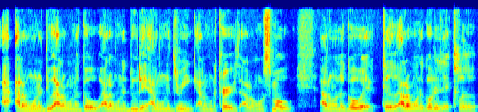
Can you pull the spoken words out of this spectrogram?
I, I don't want to do. I don't want to go. I don't want to do that. I don't want to drink. I don't want to curse. I don't want to smoke. I don't want to go at club. I don't want to go to that club.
